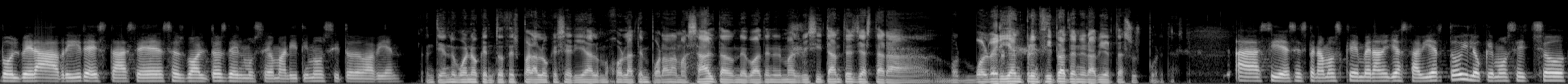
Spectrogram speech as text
volver a abrir estas, esos voltos del Museo Marítimo si todo va bien. Entiendo, bueno, que entonces para lo que sería a lo mejor la temporada más alta, donde va a tener más visitantes, ya estará, volvería en principio a tener abiertas sus puertas. Así es, esperamos que en verano ya está abierto y lo que hemos hecho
